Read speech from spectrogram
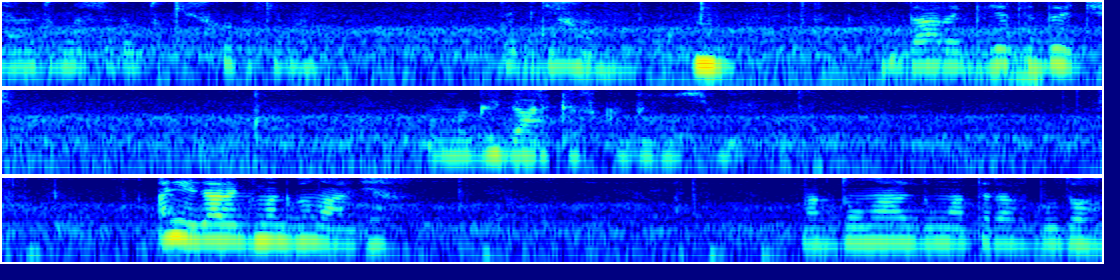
Ja bym tu jeszcze dał taki schodek, ja bym... Tak, gdzie on? Darek, gdzie ty być? O, my Darka zgubiliśmy. A nie, Darek w McDonaldzie. McDonaldu ma teraz budowę.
